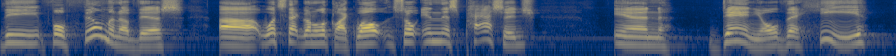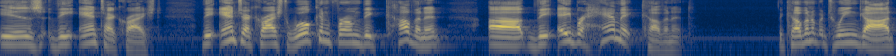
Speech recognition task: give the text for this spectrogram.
The fulfillment of this uh, what's that going to look like? Well, so in this passage in Daniel, the He is the Antichrist. The Antichrist will confirm the covenant, uh, the Abrahamic covenant, the covenant between God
